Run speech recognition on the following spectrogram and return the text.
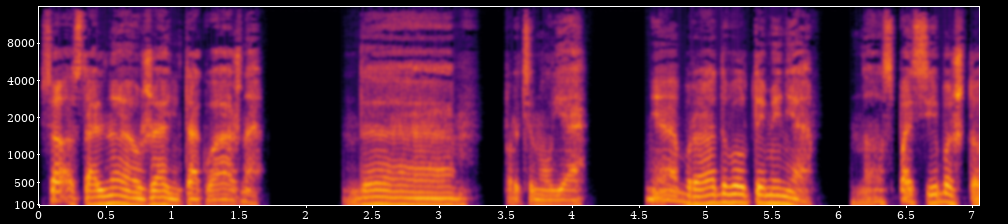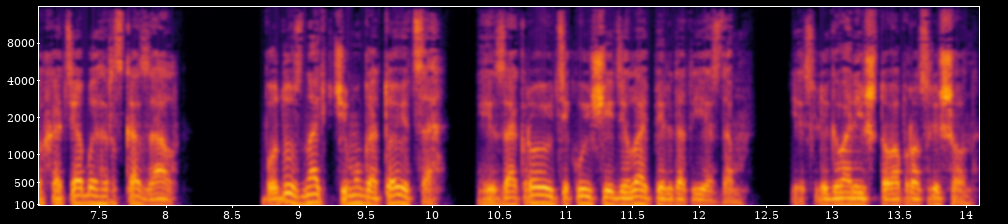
Все остальное уже не так важно. Да, протянул я. Не обрадовал ты меня, но спасибо, что хотя бы рассказал. Буду знать, к чему готовиться, и закрою текущие дела перед отъездом, если говоришь, что вопрос решен.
